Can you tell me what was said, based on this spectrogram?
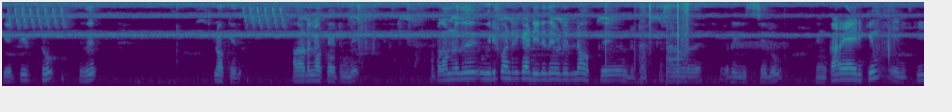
കയറ്റിയിട്ടു ഇത് ലോക്ക് ചെയ്തു. അതവിടെ ലോക്ക് ആയിട്ടുണ്ട്. അപ്പോൾ നമ്മളിത് ഊരിപ്പോണ്ടിരിക്കുക അടിയിൽ ഇത് ഇവിടെ ഒരു ലോക്ക് ഉണ്ട് കേട്ടോ സാധനം നമ്മളിത് റിലീസ് ചെയ്തു. നിങ്ങൾക്കറിയായിരിക്കും എനിക്ക്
